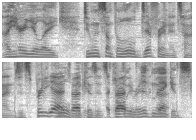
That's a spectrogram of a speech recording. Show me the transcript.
I hear you like doing something a little different at times. It's pretty Yeah, cool try to- because it's polyrhythmic. yeah. It's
